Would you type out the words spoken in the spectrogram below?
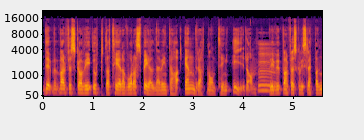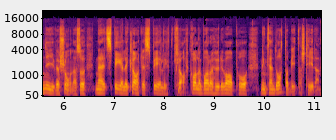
det, varför ska vi uppdatera våra spel när vi inte har ändrat någonting i dem? Mm. Vi, varför ska vi släppa en ny version? Alltså när ett spel är klart är spelet klart. Kolla bara hur det var på Nintendo 8-bitars tiden.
